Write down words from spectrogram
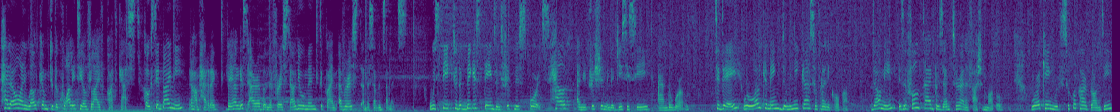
Hello and welcome to the Quality of Life podcast, hosted by me, Raha Moharrak, the youngest Arab and the first Saudi woman to climb Everest and the Seven Summits. We speak to the biggest names in fitness, sports, health, and nutrition in the GCC and the world. Today, we're welcoming Dominika Sofroniciova. Domi is a full-time presenter and a fashion model, working with Supercar Blondie,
